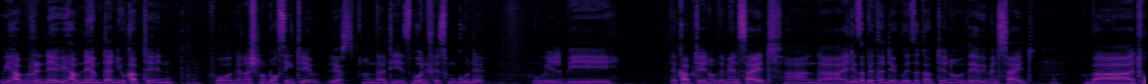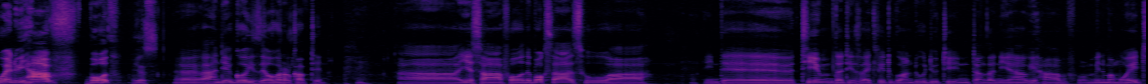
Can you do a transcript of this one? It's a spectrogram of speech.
we have rena- we have named a new captain for the national boxing team, Yes. and that is Boniface Mogunde, who will be the captain of the men's side, and uh, Elizabeth Andiego is the captain of the women's side. But when we have both, Yes. uh, Andiego is the overall captain. Uh, yes, uh, for the boxers who are in the team that is likely to go and do duty in Tanzania, we have for minimum weight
